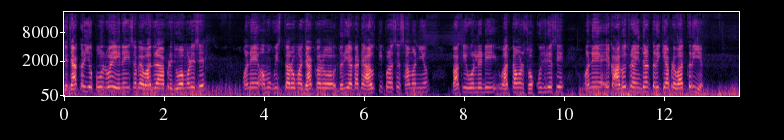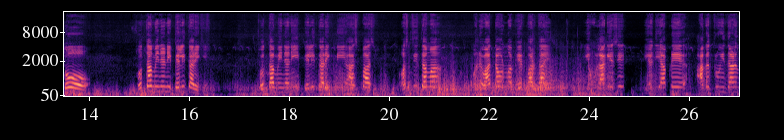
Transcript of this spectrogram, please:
કે ઝાકળીઓ પવન હોય એના હિસાબે વાદળા આપણે જોવા મળે છે. અને અમુક વિસ્તારોમાં ઝાકર દરિયાકાંઠે આવતી પણ હશે સામાન્ય. બાકી ઓલરેડી વાતાવરણ ચોખ્ખું જ રહેશે. અને એક આગોતરા ઈંધણ તરીકે આપણે વાત કરીએ, તો ચોથા મહિનાની પહેલી તારીખે, ચોથા મહિનાની પહેલી તારીખની આસપાસ અસ્થિરતામાં અને વાતાવરણમાં ફેરફાર થાય એવું લાગે છે. હજી આપણે આગતરું ઈંધણ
